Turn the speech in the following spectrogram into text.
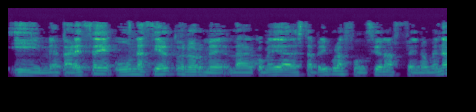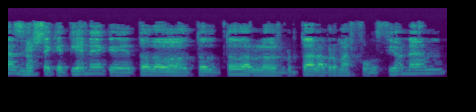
Y me parece un acierto enorme. La comedia de esta película funciona fenomenal. No sé qué tiene, que todo, todo, todos los, todas las bromas funcionan.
